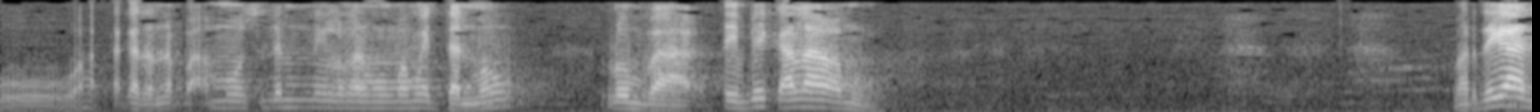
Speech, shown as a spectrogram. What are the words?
Oh, kata Pak Muslim ning ngomong Medan mau lomba tempe kalah kamu. Ngerti kan?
